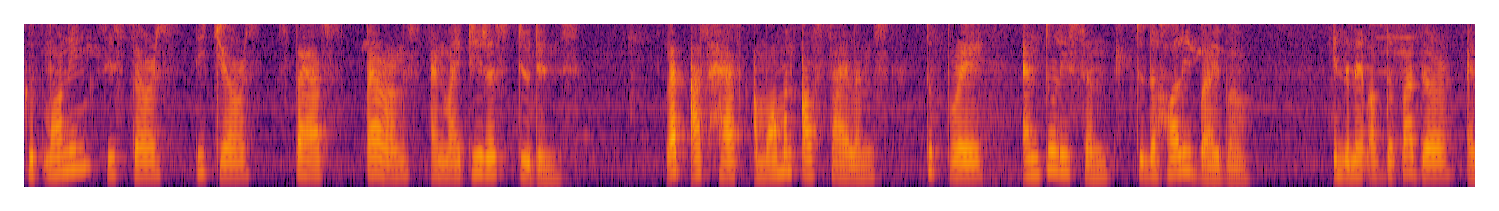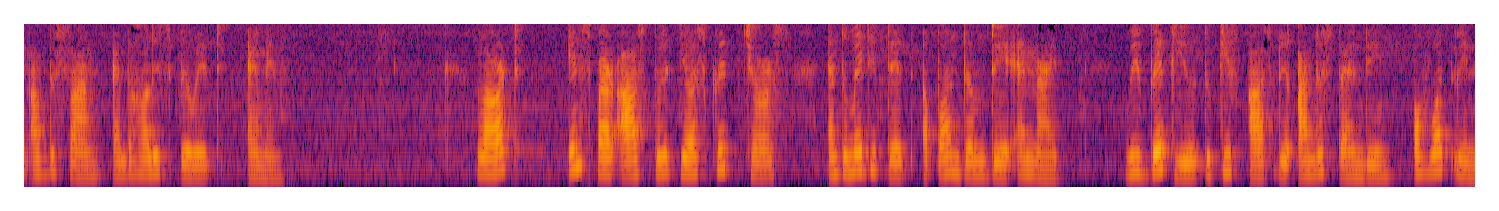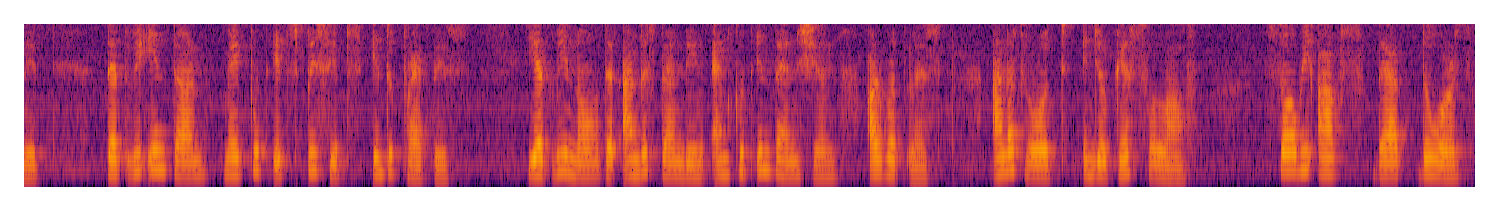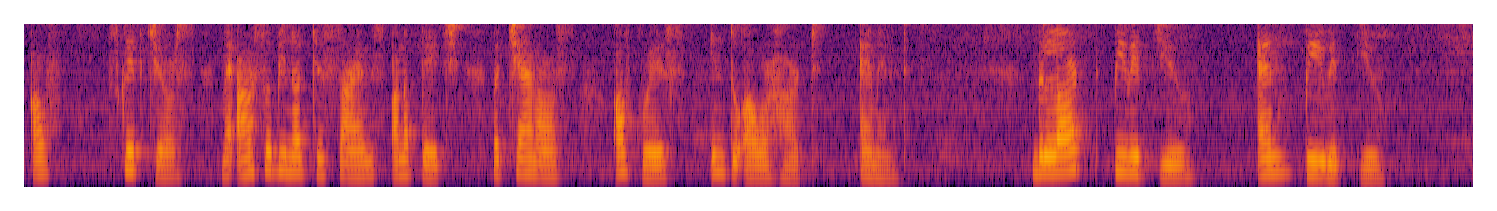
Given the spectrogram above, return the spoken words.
Good morning, sisters, teachers, staffs, parents, and my dearest students. Let us have a moment of silence to pray and to listen to the Holy Bible. In the name of the Father, and of the Son, and the Holy Spirit. Amen. Lord, inspire us to read your scriptures and to meditate upon them day and night. We beg you to give us real understanding of what we need, that we in turn may put its precepts into practice. Yet we know that understanding and good intention are worthless unless wrought in your graceful love. So we ask that the words of Scriptures may also be not just signs on a page, but channels of grace into our heart. Amen. The Lord be with you and be with you.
